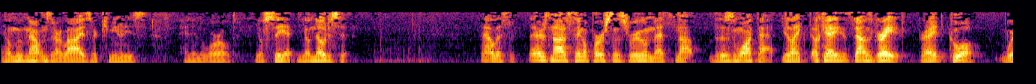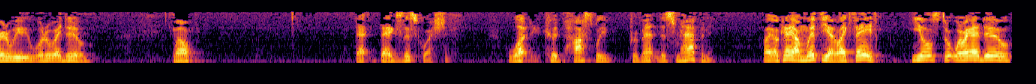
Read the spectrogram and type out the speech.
And He'll move mountains in our lives, in our communities, and in the world. You'll see it, and you'll notice it. Now, listen, there's not a single person in this room that's not that doesn't want that. You're like, okay, it sounds great, right? Cool. Where do we? What do I do? Well, that begs this question: What could possibly prevent this from happening? Like, okay, I'm with you. Like faith heals. What do I got to do?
